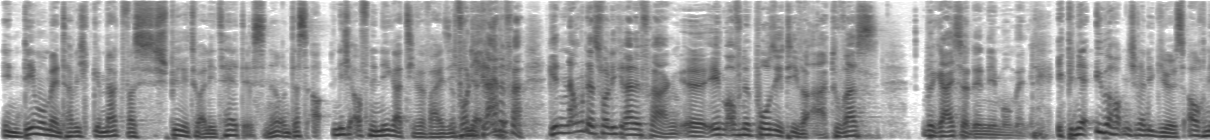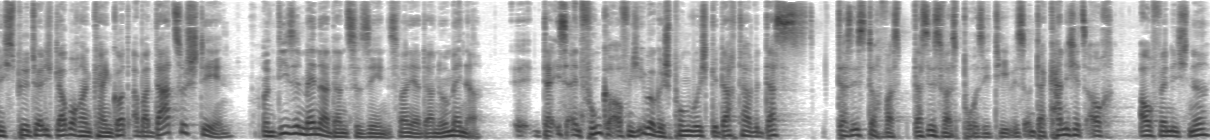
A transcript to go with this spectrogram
In dem Moment habe ich gemerkt, was Spiritualität ist, ne? Und das nicht auf eine negative Weise. Das wollte ich gerade fragen. Genau das wollte ich gerade fragen. Äh, eben auf eine positive Art. Du warst begeistert in dem Moment. Ich bin ja überhaupt nicht religiös, auch nicht spirituell, ich glaube auch an keinen Gott, aber da zu stehen und diese Männer dann zu sehen, es waren ja da nur Männer, äh, da ist ein Funke auf mich übergesprungen, wo ich gedacht habe, das, das ist doch was, das ist was Positives. Und da kann ich jetzt auch, auch wenn ich ne,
